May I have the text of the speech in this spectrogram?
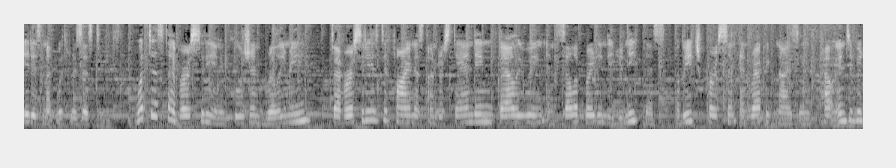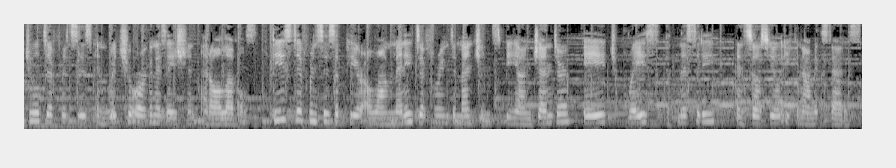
it is met with resistance. What does diversity and inclusion really mean? Diversity is defined as understanding, valuing, and celebrating the uniqueness of each person and recognizing how individual differences enrich your organization at all levels. These differences appear along many differing dimensions beyond gender, age, race, ethnicity, and socioeconomic status.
